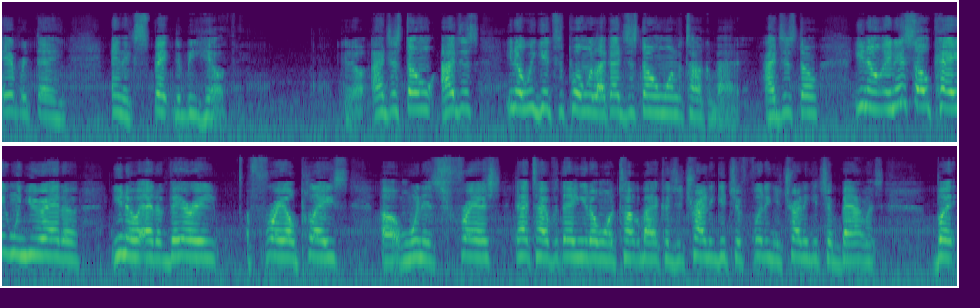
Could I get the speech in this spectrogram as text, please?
everything and expect to be healthy. You know, I just don't, I just, you know, we get to the point where like, I just don't want to talk about it. I just don't, you know, and it's okay when you're at a, you know, at a very frail place, uh, when it's fresh, that type of thing. You don't want to talk about it because you're trying to get your footing, you're trying to get your balance. But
